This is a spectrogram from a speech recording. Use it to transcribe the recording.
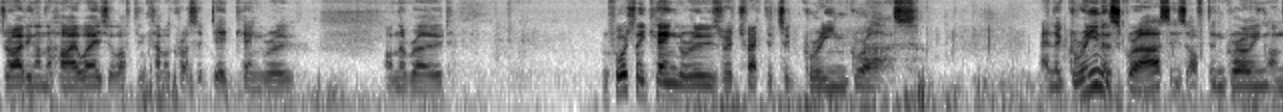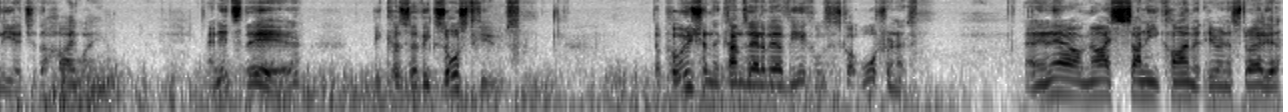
driving on the highways, you'll often come across a dead kangaroo on the road. Unfortunately, kangaroos are attracted to green grass. And the greenest grass is often growing on the edge of the highway. And it's there because of exhaust fumes. The pollution that comes out of our vehicles has got water in it. And in our nice sunny climate here in Australia,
